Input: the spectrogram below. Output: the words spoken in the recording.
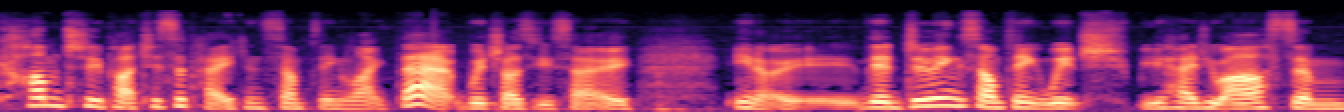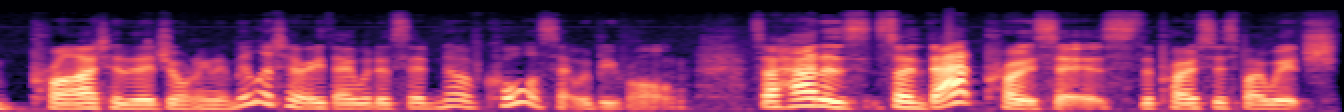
come to participate in something like that, which, as you say, you know, they're doing something which you had you asked them prior to their joining the military, they would have said, no, of course, that would be wrong. So how does, so that process, the process by which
